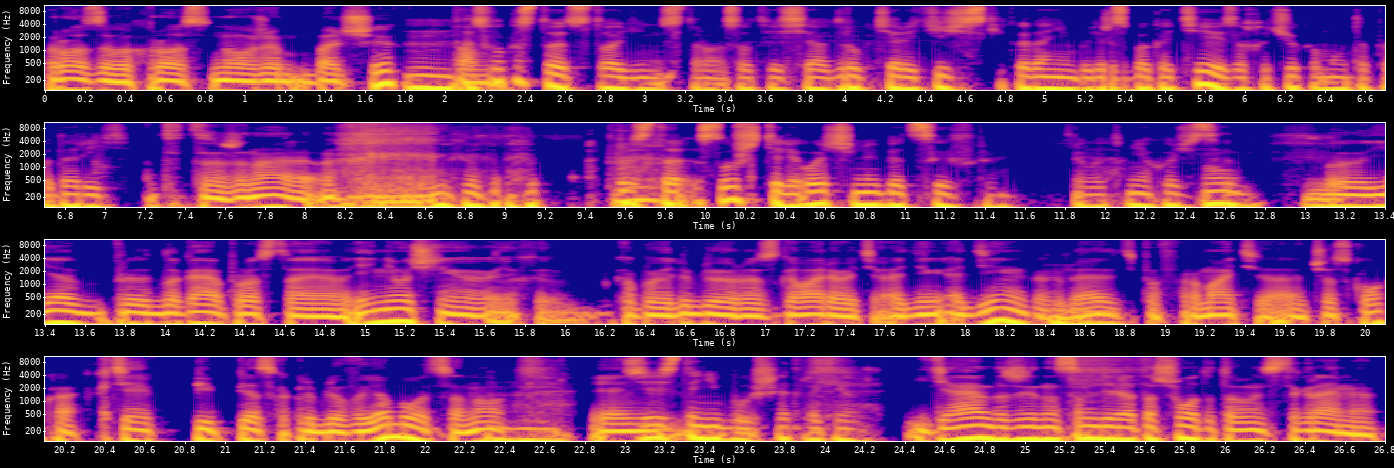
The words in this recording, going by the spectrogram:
розовых роз, но уже больших. А Там- сколько стоит 111 роз? Вот если я вдруг теоретически когда-нибудь разбогатею и захочу кому-то подарить. Это, жена. Просто слушатели очень любят цифры. Вот мне хочется... Ну, э, я предлагаю просто... Я не очень э, как бы люблю разговаривать о, ден- о деньгах, да, Мгм. типа в формате а чё сколько. Хотя я пипец как люблю выебываться, но Мгм. я, не- Здесь ты не будешь этого делать. я даже на самом деле отошел от этого в Инстаграме.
